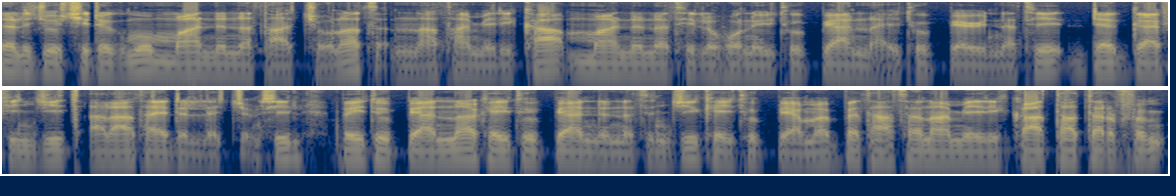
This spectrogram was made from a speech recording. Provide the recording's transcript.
ለልጆቼ ደግሞ ማንነታቸው ናት። እናት አሜሪካ ማንነቴ ለሆነ ኢትዮጵያና ኢትዮጵያዊነቴ ደጋፊ እንጂ ጠላት አይደለችም ሲል በኢትዮጵያና ከኢትዮጵያ አንድነት እንጂ ከኢትዮጵያ መበታተን አሜሪካ አታተርፍም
